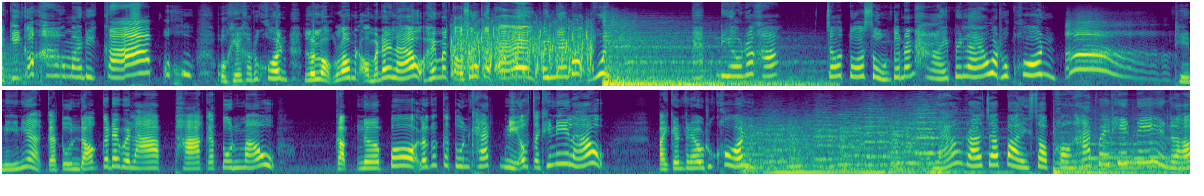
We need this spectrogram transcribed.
ากกินก็เข้ามาดิครับโอ้โหโอเคครับทุกคนเราหลอกล่อมันออกมาได้แล้ว ให้มันต่อสู้กันเองเป็นไงบ้างอุ้ยแป๊บเดียวนะคะ เจ้าตัวสูงตัวนั้นหายไปแล้วอะทุกคน ทีนี้เนี่ยการ์ตูนด็อกก็ได้เวลาพาการ์ตูนเมาส์กับเนอร์โปแล้วก็การ์ตูนแคทหนีออกจากที่นี่แล้ว ไปกันเร็วทุกคน แล้วเราจะปล่อยศพของฮาร์ดไว้ที่นี่เหรอ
